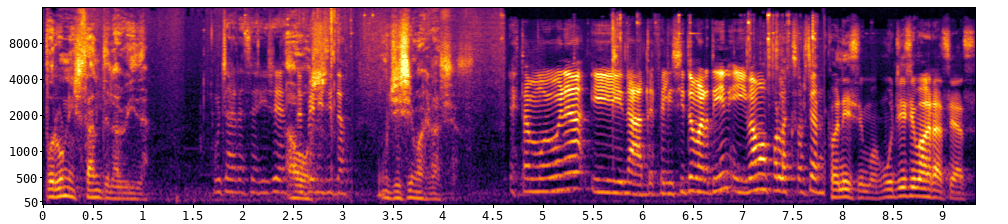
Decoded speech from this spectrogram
por un instante la vida. Muchas gracias, Guillermo. Te felicito. Muchísimas gracias. Está muy buena y nada, te felicito Martín y vamos por la extorsión. Buenísimo, muchísimas gracias.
